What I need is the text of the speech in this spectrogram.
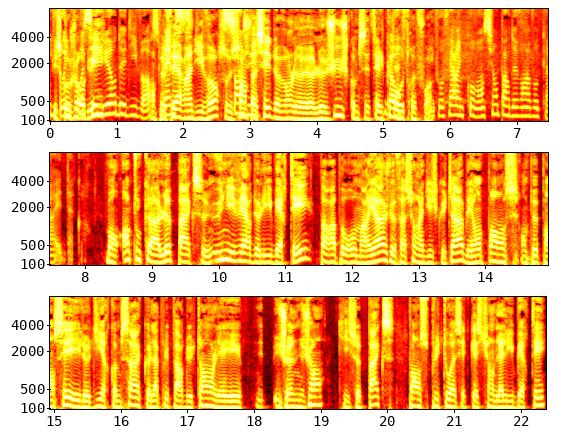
puisqu'aujourd'hui. On peut faire un divorce sans, passer devant le, juge comme c'était le cas autrefois. Il faut faire une convention par devant avocat, être d'accord. Bon, en tout cas, le Pax, univers de liberté par rapport au mariage de façon indiscutable et on pense, on peut penser et le dire comme ça que la plupart du temps, les jeunes gens qui se paxent pensent plutôt à cette question de la liberté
